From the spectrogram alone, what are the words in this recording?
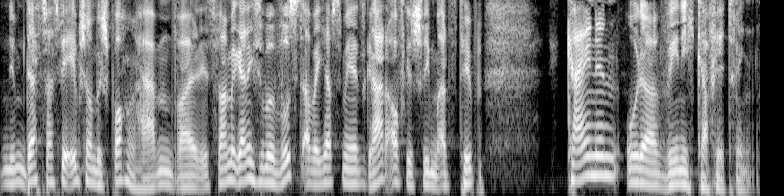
nimm das, was wir eben schon besprochen haben, weil es war mir gar nicht so bewusst, aber ich habe es mir jetzt gerade aufgeschrieben als Tipp. Keinen oder wenig Kaffee trinken.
